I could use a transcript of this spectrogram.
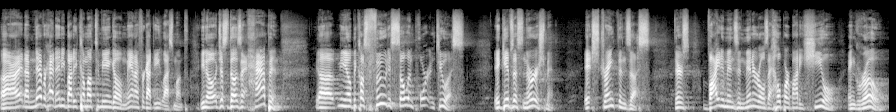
All right, and I've never had anybody come up to me and go, man, I forgot to eat last month. You know, it just doesn't happen. Uh, you know, because food is so important to us. It gives us nourishment, it strengthens us. There's vitamins and minerals that help our body heal and grow.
